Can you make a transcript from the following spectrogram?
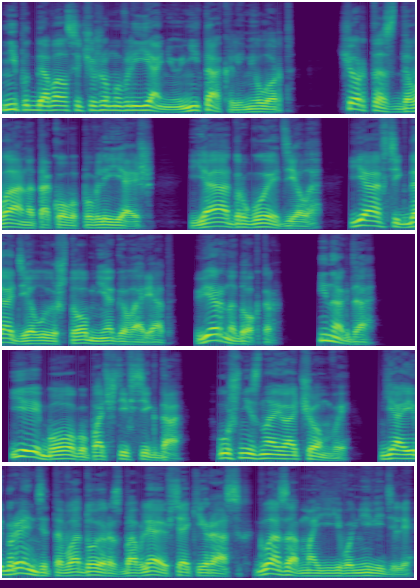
«Не поддавался чужому влиянию, не так ли, милорд? Чёрта с два на такого повлияешь. Я — другое дело. Я всегда делаю, что мне говорят. Верно, доктор? Иногда. Ей-богу, почти всегда. Уж не знаю, о чем вы. Я и бренди-то водой разбавляю всякий раз, глаза мои его не видели.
